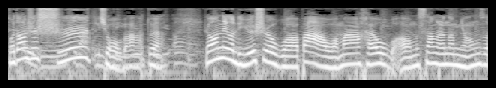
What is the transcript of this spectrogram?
我当时十九吧对然后那个鲤鱼是我爸、我妈还有我，我们三个人的名字。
